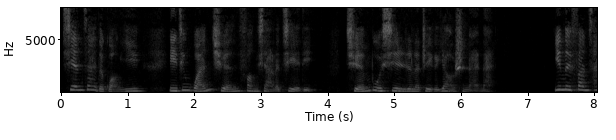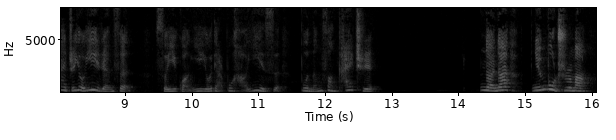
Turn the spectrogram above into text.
现在的广一已经完全放下了芥蒂，全部信任了这个钥匙奶奶。因为饭菜只有一人份，所以广一有点不好意思，不能放开吃。奶奶，您不吃吗？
